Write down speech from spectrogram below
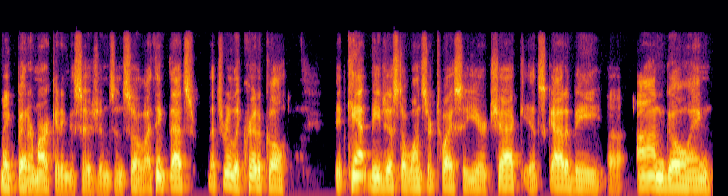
make better marketing decisions, and so I think that's that's really critical. It can't be just a once or twice a year check. It's got to be uh, ongoing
